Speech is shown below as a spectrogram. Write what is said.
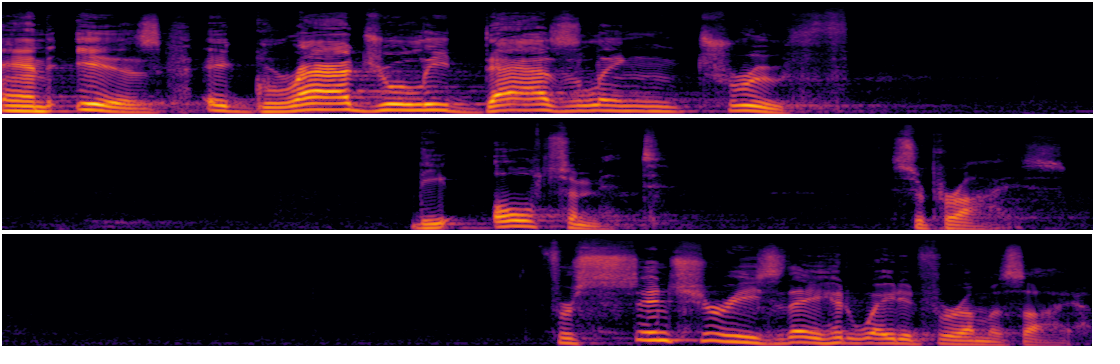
and is a gradually dazzling truth. The ultimate surprise. For centuries, they had waited for a Messiah.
